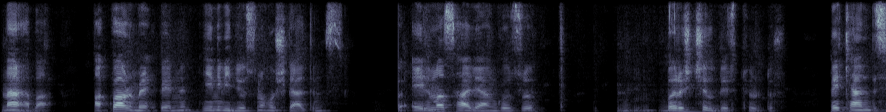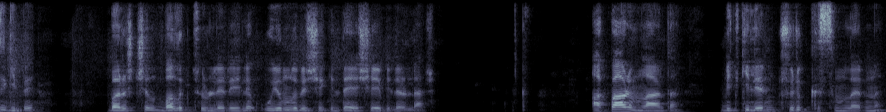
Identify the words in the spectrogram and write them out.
Merhaba, Akvaryum Rehberi'nin yeni videosuna hoş geldiniz. Elma salyangozu barışçıl bir türdür ve kendisi gibi barışçıl balık türleriyle uyumlu bir şekilde yaşayabilirler. Akvaryumlarda bitkilerin çürük kısımlarını,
